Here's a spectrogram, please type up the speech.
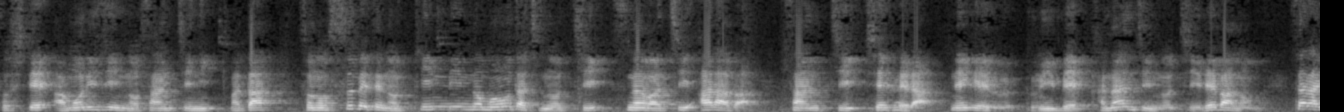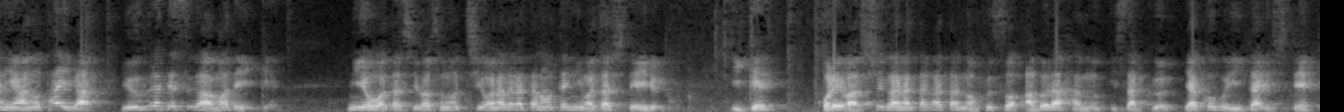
そしてアモリ人の産地にまたそのすべての近隣の者たちの地すなわちアラバ産地シェフェラネゲル海辺カナン人の地レバノンさらにあのタイがユーフラテス川まで行け。見よ私はその地をあなた方の手に渡している。行け。これは主があなた方の父祖アブラハムイサクヤコブに対して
